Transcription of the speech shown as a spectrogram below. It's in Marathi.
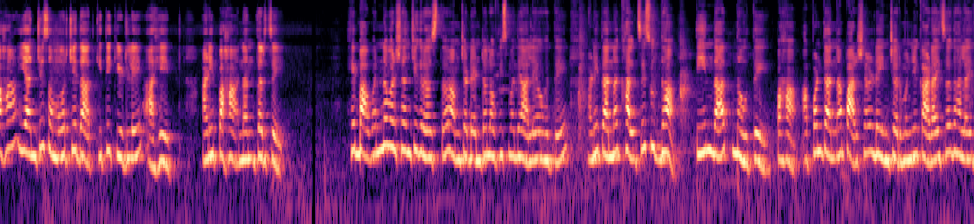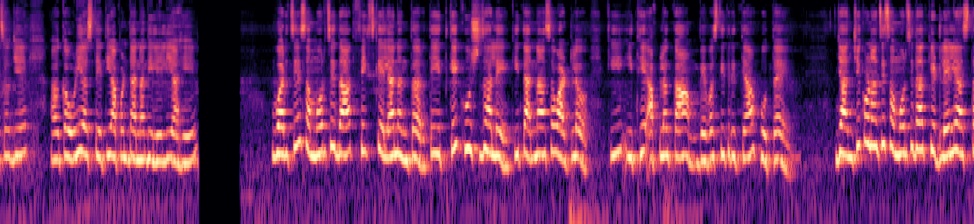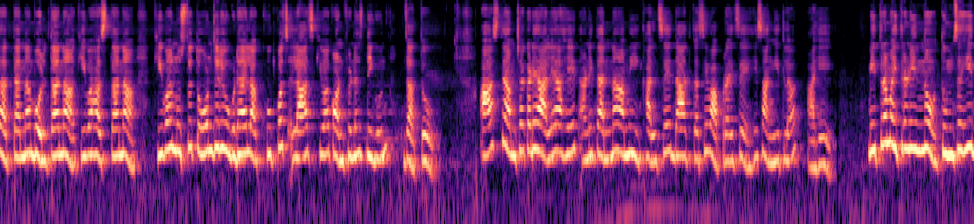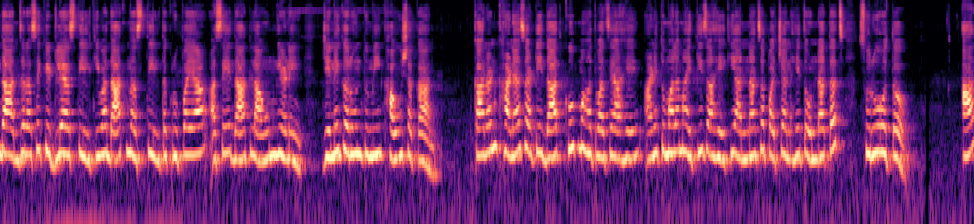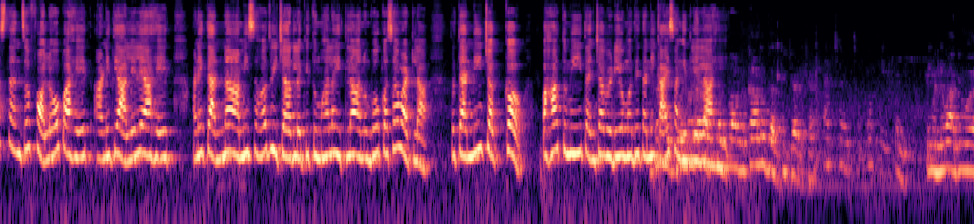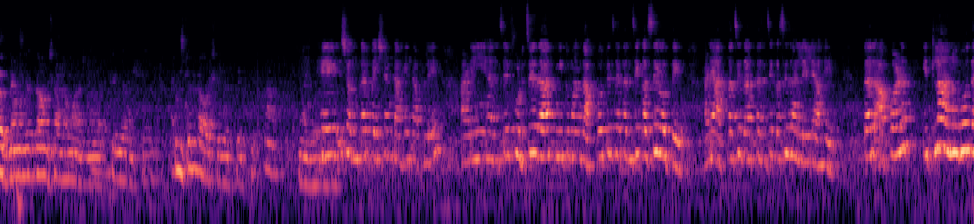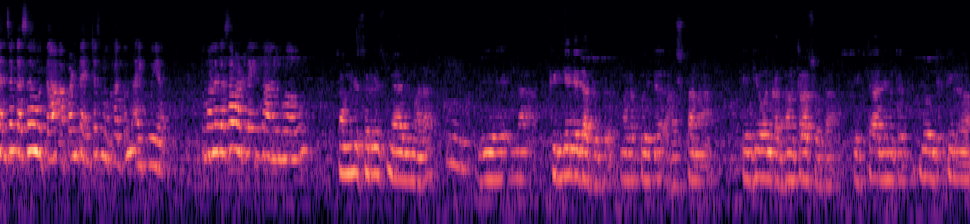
पहा यांचे समोरचे दात किती किडले आहेत आणि पहा नंतरचे. हे बावन्न वर्षांचे ग्रहस्थ आमच्या डेंटल ऑफिसमध्ये आले होते आणि त्यांना खालचे सुद्धा तीन दात नव्हते. पहा आपण त्यांना पार्शल डेंचर म्हणजे काढायचं घालायचं जे कवळी असते ती आपण त्यांना दिलेली आहे. वरचे समोरचे दात फिक्स केल्यानंतर ते इतके खुश झाले की त्यांना असं वाटलं की इथे आपलं काम व्यवस्थितरित्या होतं आहे ज्यांचे कोणाचे समोरचे दात किडलेले असतात त्यांना बोलताना किंवा हसताना किंवा नुसतं तोंड जरी उघडायला खूपच लाज किंवा कॉन्फिडन्स निघून जातो. आज ते आमच्याकडे आले आहेत आणि त्यांना आम्ही खालचे दात कसे वापरायचे हे सांगितलं आहे. मित्रमैत्रिणींनो तुमचेही दात जर असे किडले असतील किंवा दात नसतील तर कृपया असे दात लावून घेणे जेणेकरून तुम्ही खाऊ शकाल. कारण खाण्यासाठी दात खूप महत्त्वाचे आहे आणि तुम्हाला माहितीच आहे की अन्नाचं पचन हे तोंडातच सुरू होतं. आज त्यांचं फॉलोअप आहेत आणि ते आलेले आहेत आणि त्यांना आम्ही सहज विचारलं की तुम्हाला इथला अनुभव कसा वाटला? तर त्यांनी चक्क पहा तुम्ही त्यांच्या व्हिडिओमध्ये त्यांनी काय सांगितलेलं आहे. माझी ओळख नाही म्हणजे हे शंकर पेशंट आहेत आपले. आणि ह्यांचे पुढचे दात मी तुम्हाला दाखवतेच आहे त्यांचे कसे होते आणि आत्ताचे दात त्यांचे कसे झालेले आहेत. तर आपण इथला अनुभव त्यांचा कसा होता आपण त्यांच्याच मुखातून ऐकूया. तुम्हाला कसा वाटला इथला अनुभव? चांगली सर्व्हिस मिळाली मला. जे ना किडलेले जात होतं मला पहिलं हसताना ते जेवण करताना त्रास होता. इथं आल्यानंतर दोन ते तीन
